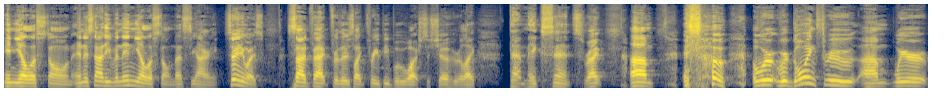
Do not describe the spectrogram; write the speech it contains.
in Yellowstone, and it's not even in Yellowstone. That's the irony. So, anyways, side fact for those like three people who watched the show who are like, that makes sense, right? Um, so we're, we're going through um, where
